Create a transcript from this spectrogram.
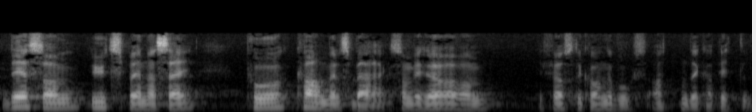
det som utspinner seg på Karmelsberg, som vi hører om i første kongeboks 18. kapittel,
